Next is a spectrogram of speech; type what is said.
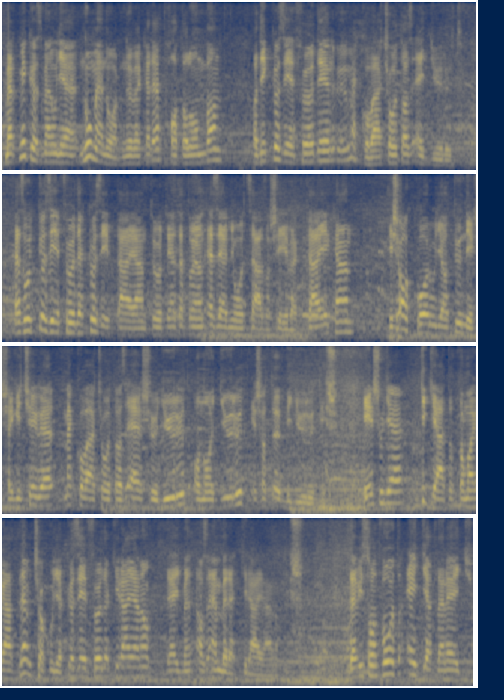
Mert miközben ugye Numenor növekedett hatalomban, addig középföldén ő megkovácsolta az egy gyűrűt. Ez úgy középföldek középtáján történt, tehát olyan 1800-as évek tájékán, és akkor ugye a tündék segítségével megkovácsolta az első gyűrűt, a nagy gyűrűt és a többi gyűrűt is. És ugye kikiáltotta magát nem csak ugye középfölde királyának, de egyben az emberek királyának is. De viszont volt egyetlen egy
